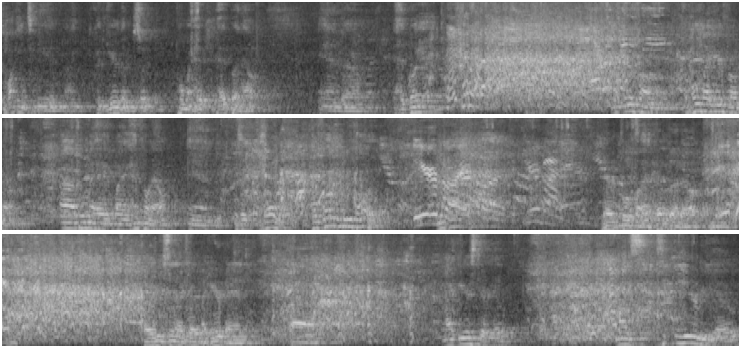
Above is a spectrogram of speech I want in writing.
talking to me, and I couldn't hear them, so I pulled my head, headbud out, and um, headbud. my earphone. I pulled my earphone out. Uh, I pulled my, my headphone out, and I was like, "Hey, headphone? What do you call it?" Earbud. I pulled my headbud out. I recently I grabbed my earband. My ear stereo. My stereo.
